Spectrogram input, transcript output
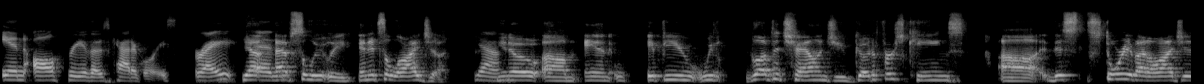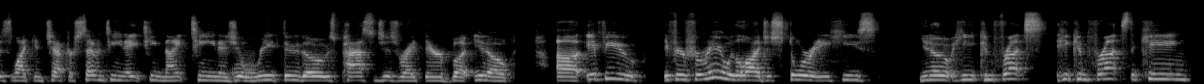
in all three of those categories, right? Yeah, and, absolutely. And it's Elijah. Yeah. you know um and if you we love to challenge you go to first kings uh this story about elijah is like in chapter 17 18 19 as you'll Mhm. read through those passages right there. But you know uh if you if you're familiar with elijah's story he's you know he confronts he confronts the king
